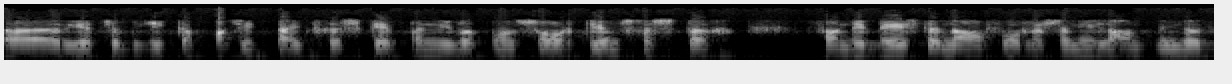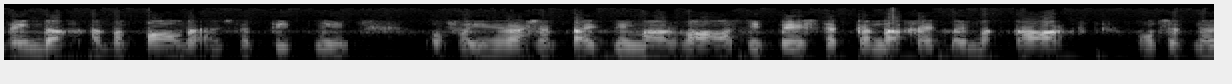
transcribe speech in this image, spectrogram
uh, reeds 'n bietjie kapasiteit geskep en nuwe konsortiums gestig van die beste navorsers in die land, nie noodwendig 'n bepaalde instituut nie of 'n universiteit nie, maar waar is die beste kundigheid bymekaar? Ons het nou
